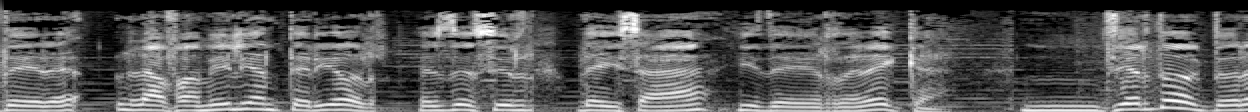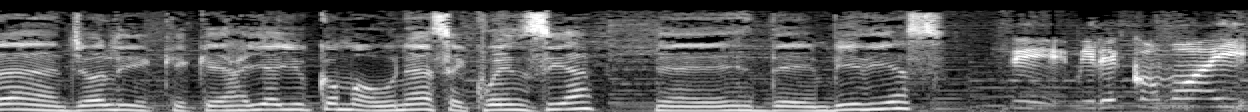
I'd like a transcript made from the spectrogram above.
de la familia anterior, es decir, de Isaac y de Rebeca. Mm, ¿Cierto, doctora Jolie, que, que hay ahí como una secuencia de, de envidias? Sí, mire cómo hay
